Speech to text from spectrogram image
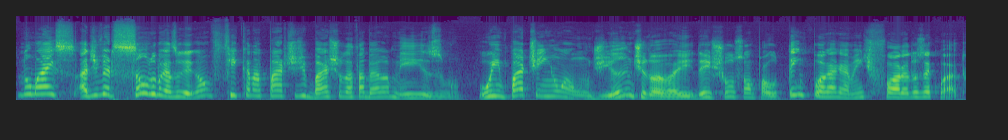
No mais, a diversão do Brasileirão fica na parte de baixo da tabela mesmo. O empate em 1 a 1 diante do Havaí deixou o São Paulo temporariamente fora do Z4.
